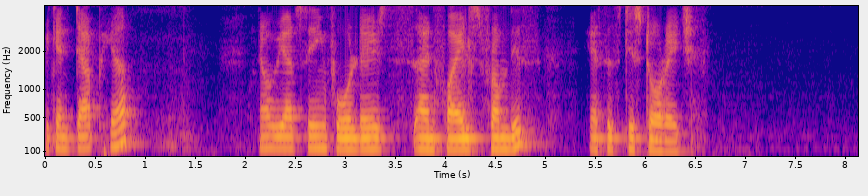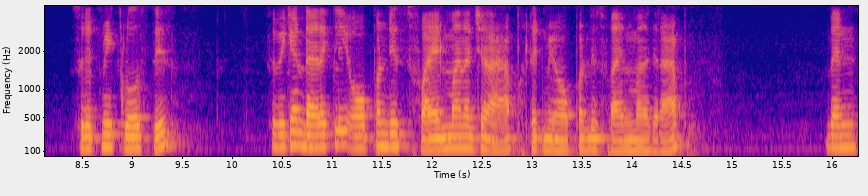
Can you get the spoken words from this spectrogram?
We can tap here now we are seeing folders and files from this SSD storage. So let me close this. So we can directly open this file manager app. Let me open this file manager app. Then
